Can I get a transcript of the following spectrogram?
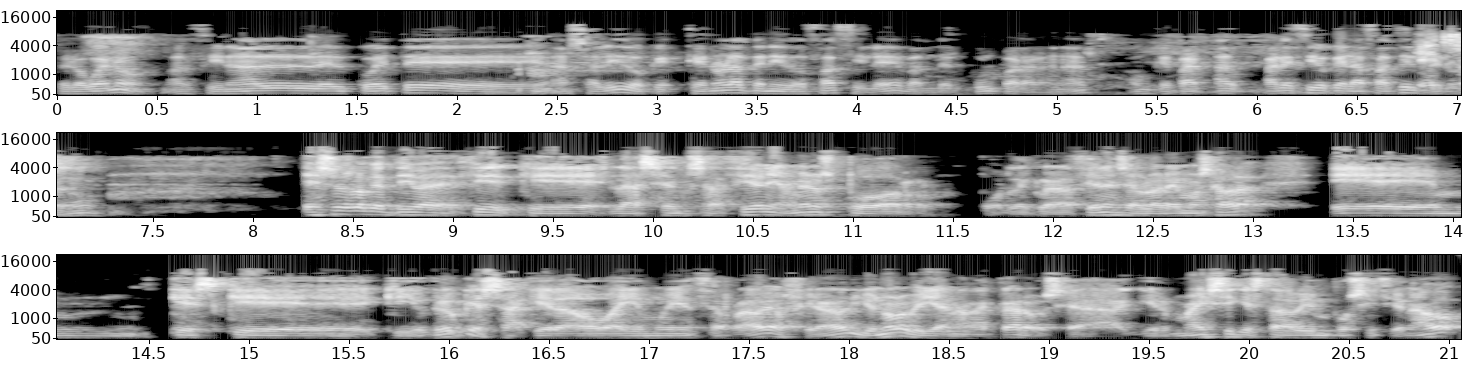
Pero bueno, al final el cohete ha salido, que, que no lo ha tenido fácil, ¿eh? Van der Poel para ganar. Aunque pa ha parecido que era fácil, eso, pero no. Eso es lo que te iba a decir, que la sensación, y al menos por, por declaraciones, ya hablaremos ahora, eh, que es que, que, yo creo que se ha quedado ahí muy encerrado y al final yo no lo veía nada claro. O sea, Girmay sí que estaba bien posicionado,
